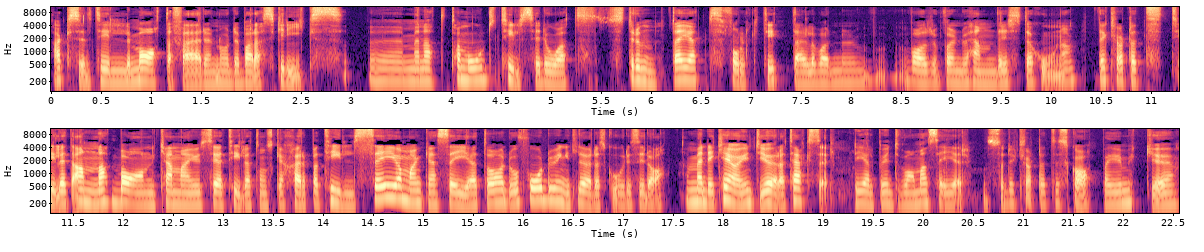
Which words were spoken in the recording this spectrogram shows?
Axel till mataffären och det bara skriks. Eh, men att ta mod till sig då att strunta i att folk tittar eller vad, vad, vad det nu händer i situationen. Det är klart att till ett annat barn kan man ju säga till att de ska skärpa till sig och man kan säga att ja, då får du inget lördagsgodis idag. Men det kan jag ju inte göra till Axel. Det hjälper ju inte vad man säger. Så det är klart att det skapar ju mycket,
